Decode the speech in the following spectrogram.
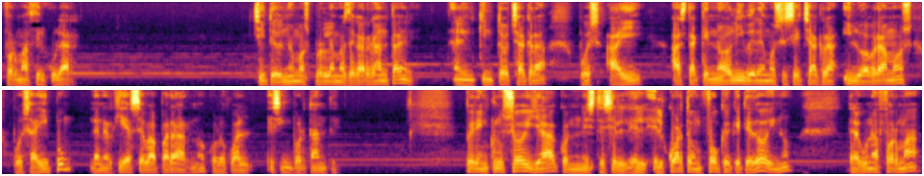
forma circular. Si tenemos problemas de garganta, en el quinto chakra, pues ahí hasta que no liberemos ese chakra y lo abramos, pues ahí, ¡pum!, la energía se va a parar, ¿no? Con lo cual es importante pero incluso ya con este es el, cuarto enfoque que te doy, ¿no? De alguna forma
